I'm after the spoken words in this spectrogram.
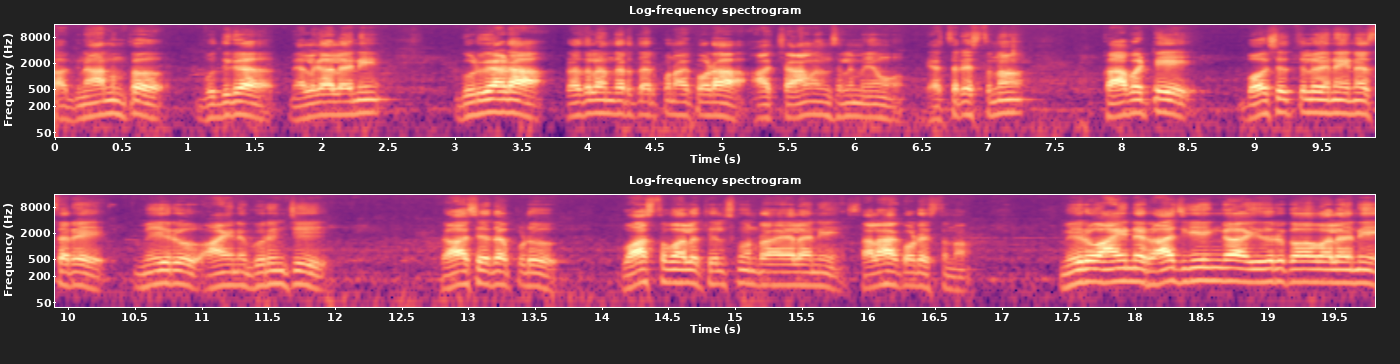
ఆ జ్ఞానంతో బుద్ధిగా మెలగాలని గుడివాడ ప్రజలందరి తరఫున కూడా ఆ ఛానల్స్ని మేము హెచ్చరిస్తున్నాం. కాబట్టి భవిష్యత్తులోనైనా సరే మీరు ఆయన గురించి రాసేటప్పుడు వాస్తవాలు తెలుసుకుని రాయాలని సలహా కూడా ఇస్తున్నాం. మీరు ఆయన రాజకీయంగా ఎదుర్కోవాలని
